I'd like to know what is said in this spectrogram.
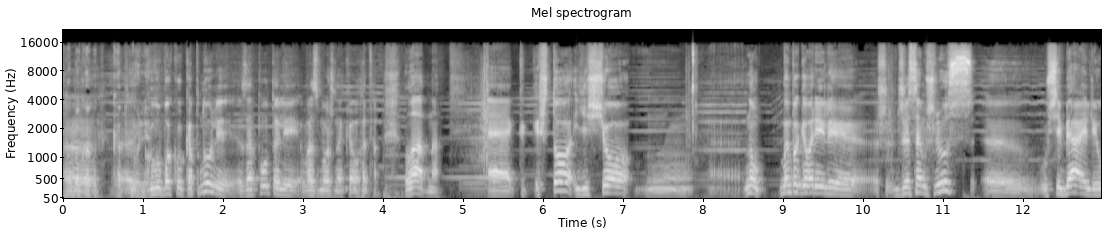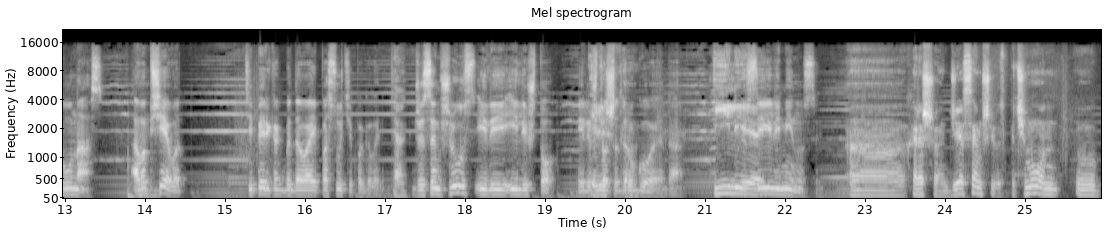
глубоко э, копнули. глубоко копнули, запутали, возможно, кого-то. Ладно. Э, что еще? Э, ну, мы поговорили GSM шлюз э, у себя или у нас. А mm-hmm. вообще вот теперь как бы давай по сути поговорим. Так. GSM шлюз или или что? Или, или что-то что? другое, да. Или Плюсы или минусы. А, хорошо, GSM шлюз. Почему он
